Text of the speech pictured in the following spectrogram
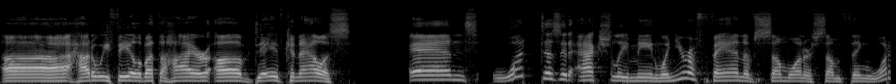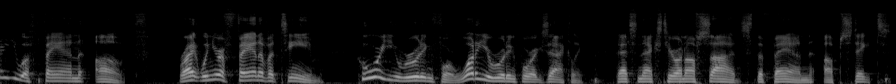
Uh, how do we feel about the hire of Dave Canales? And what does it actually mean when you're a fan of someone or something? What are you a fan of? Right? When you're a fan of a team, who are you rooting for? What are you rooting for exactly? That's next here on Offsides, the fan upstate.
